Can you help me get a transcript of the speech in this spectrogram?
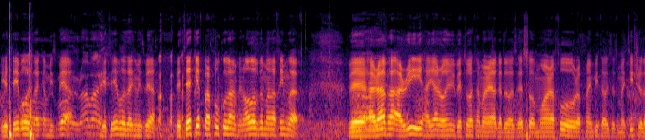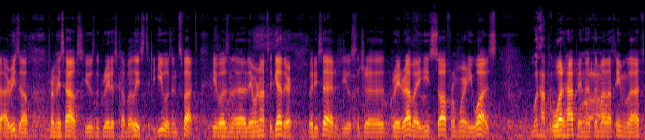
Your table is like a mizbeach. Your table is like a mizbeach. and all of the malachim left. V'harav ha'ari haya roim betuat hamareh agadol hazeh. So Moarachu, Rav Chaim Vital, says, my teacher, the Arizal, from his house, he was the greatest Kabbalist. He was in Tzfat. He was. Uh, they were not together, but he said he was such a great rabbi. He saw from where he was. What happened? What happened wow. that the Malachim left?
